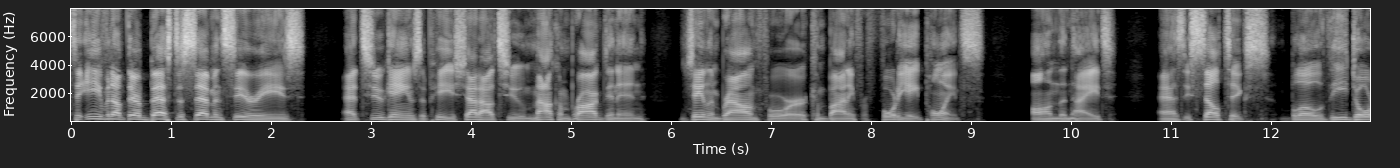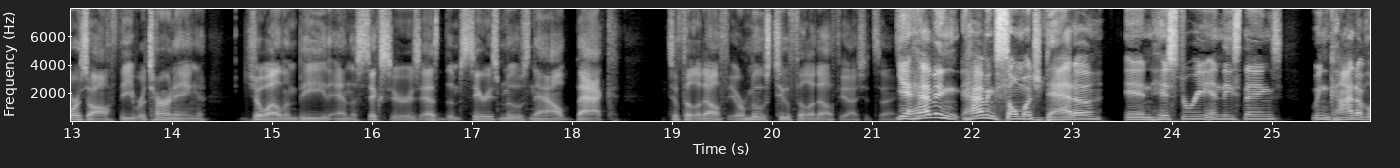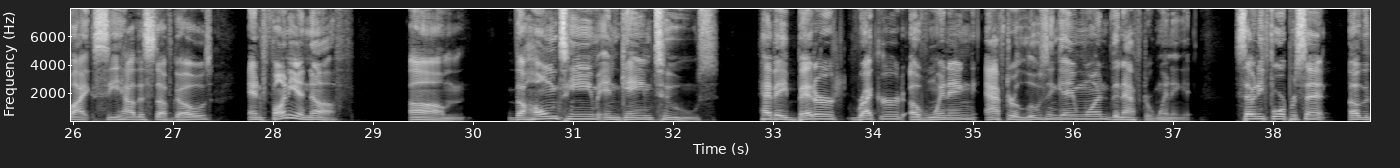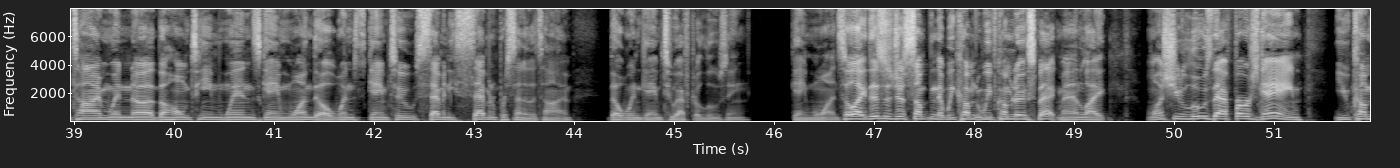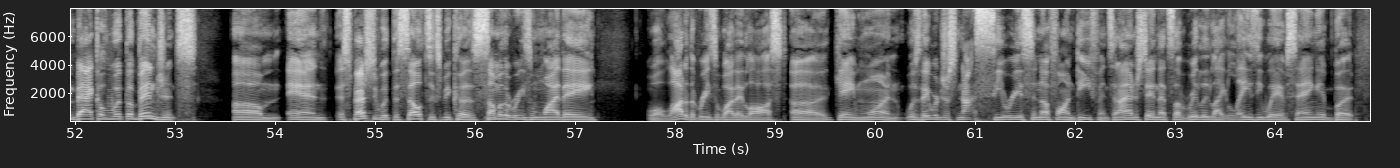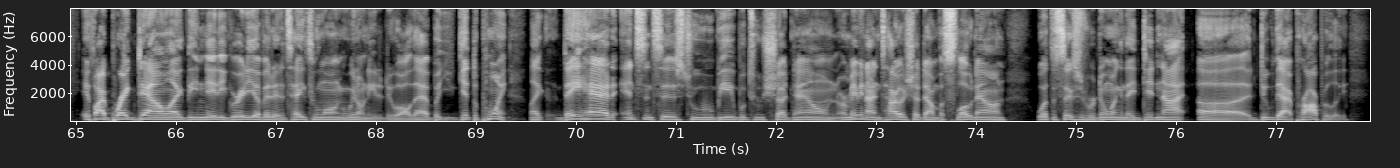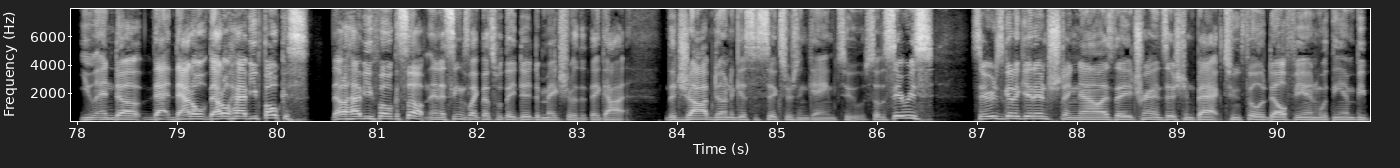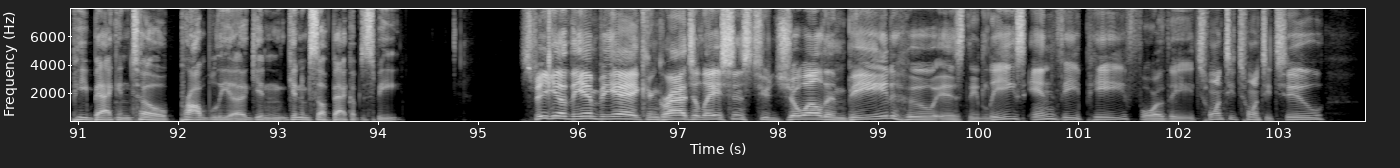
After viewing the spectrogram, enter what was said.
to even up their best of seven series at two games apiece. Shout out to Malcolm Brogdon and Jaylen Brown for combining for 48 points on the night as the Celtics blow the doors off the returning Joel Embiid and the Sixers as the series moves now back to Philadelphia or moves to Philadelphia, I should say. Yeah, having having so much data in history in these things, we can kind of like see how this stuff goes. And funny enough, um, the home team in game twos have a better record of winning after losing game one than after winning it. 74% of the time when uh, the home team wins game one, they'll win game two. 77% of the time, they'll win game two after losing game one. So like this is just something that we come we've come to expect, man. Like once you lose that first game, you come back with a vengeance. Um, and especially with the Celtics, because some of the reason why they well, a lot of the reason why they lost uh, game one was they were just not serious enough on defense. And I understand that's a really like lazy way of saying it, but if I break down like the nitty gritty of it, it'd take too long and we don't need to do all that. But you get the point. Like they had instances to be able to shut down, or maybe not entirely shut down, but slow down what the Sixers were doing, and they did not uh, do that properly. You end up that that'll that'll have you focus. That'll have you focus up. And it seems like that's what they did to make sure that they got the job done against the Sixers in game two. So the series Series is going to get interesting now as they transition back to Philadelphia and with the MVP back in tow, probably uh, getting getting himself back up to speed. Speaking of the NBA, congratulations to Joel Embiid, who is the league's MVP for the 2022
